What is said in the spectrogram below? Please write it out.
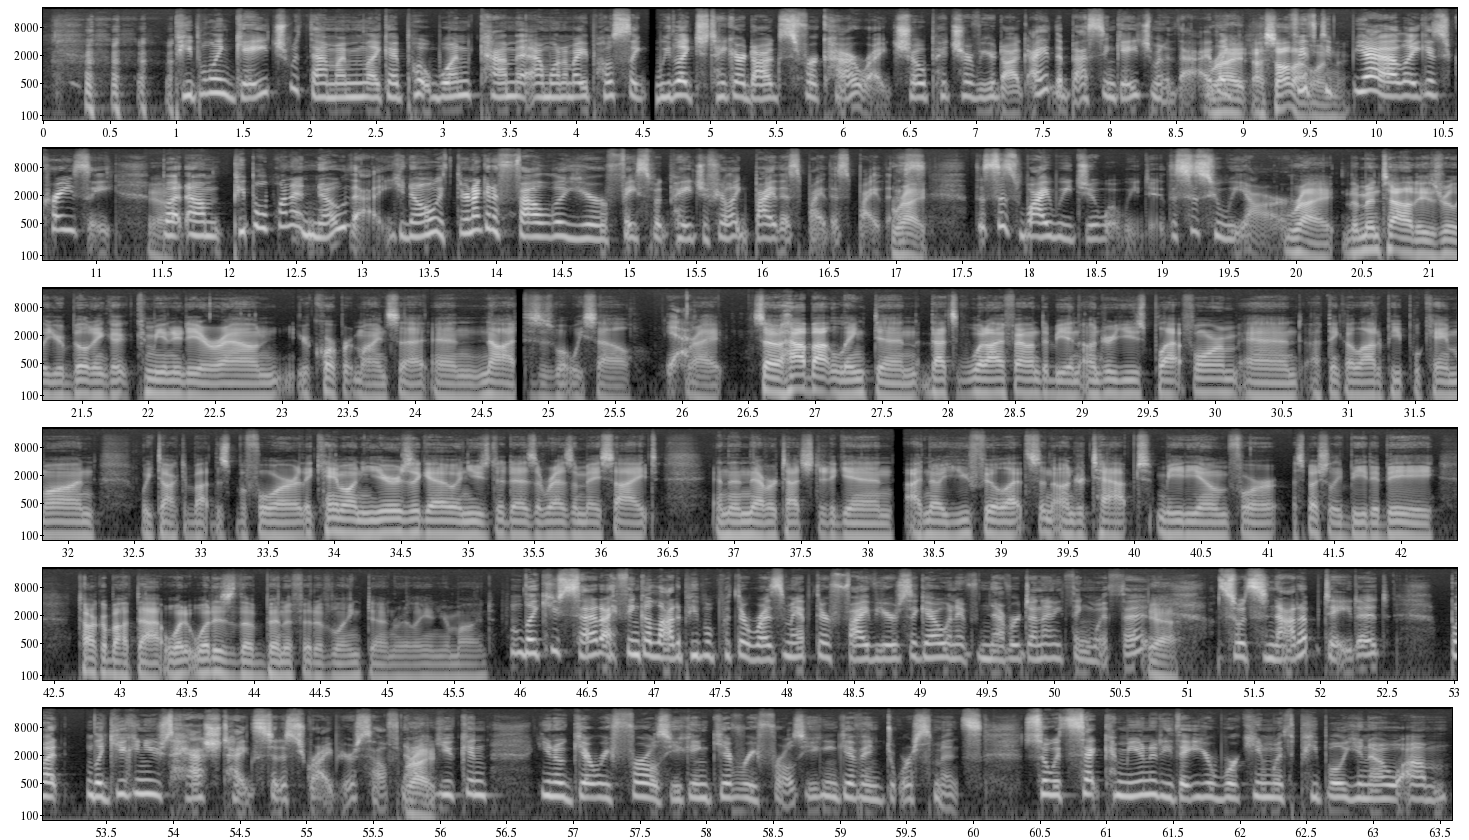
people engage with them. I'm like, I put one comment on one of my posts, like, we like to take our dogs for a car ride. Show a picture of your dog. I had the best engagement of that. I Right, like, I saw that one. Yeah, like it's crazy. Yeah. But um, people want to know that, you know, if they're not going to follow your Facebook page if you're like, buy this, buy this, buy this. Right. This is why we do what we do. This is who we are. Right. The mentality is really you're building a community around your corporate mindset and not this is what we sell. Yeah. Right. So, how about LinkedIn? That's what I found to be an underused platform. And I think a lot of people came on. We talked about this before. They came on years ago and used it as a resume site and then never touched it again. I know you feel that's an undertapped medium for especially B2B. Talk about that. What, what is the benefit of LinkedIn really in your mind? Like you said, I think a lot of people put their resume up there five years ago and have never done anything with it. Yeah. So it's not updated. But like you can use hashtags to describe yourself now. Right. You can, you know, get referrals. You can give referrals. You can give endorsements. So it's that community that you're working with people, you know, um,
